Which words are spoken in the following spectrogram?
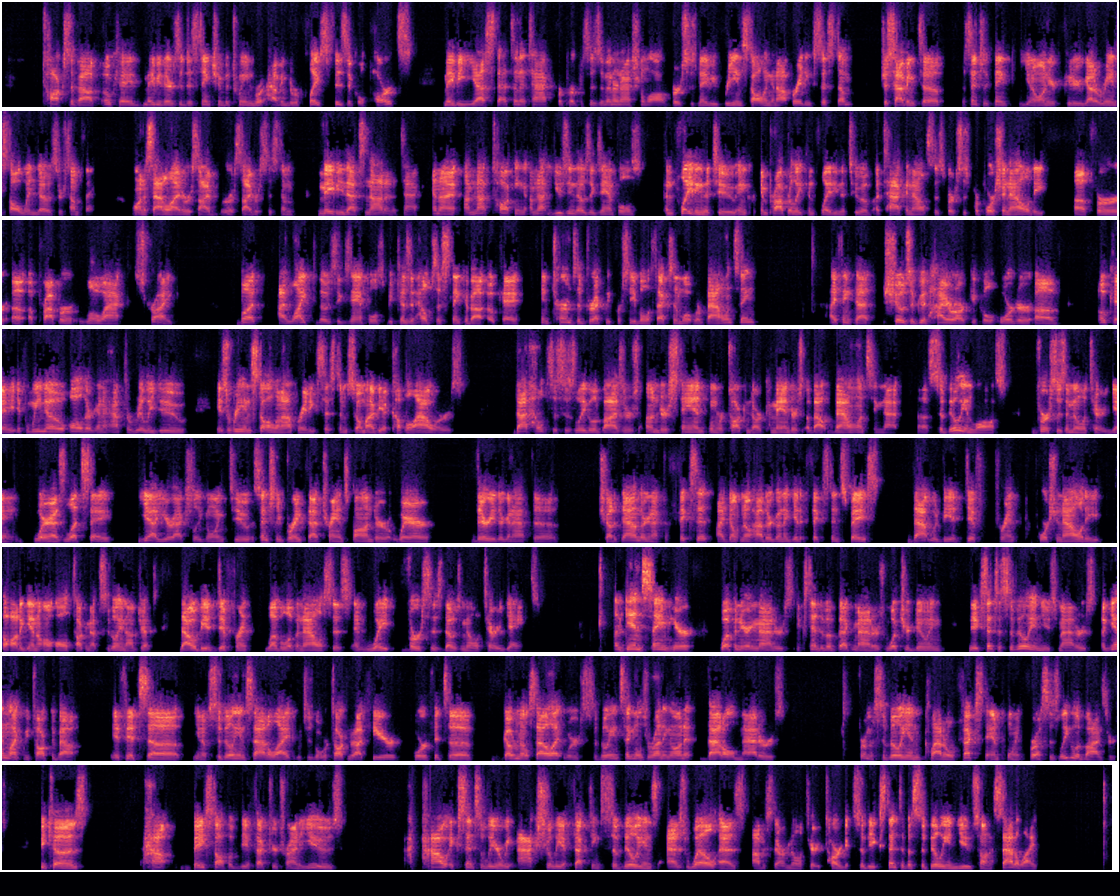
talks about okay maybe there's a distinction between re- having to replace physical parts. Maybe yes that's an attack for purposes of international law versus maybe reinstalling an operating system. Just having to essentially think you know on your computer you've got to reinstall windows or something on a satellite or a cyber or a cyber system maybe that's not an attack and i i'm not talking i'm not using those examples conflating the two improperly conflating the two of attack analysis versus proportionality uh, for a, a proper LOAC strike. But I liked those examples because it helps us think about okay, in terms of directly foreseeable effects and what we're balancing, I think that shows a good hierarchical order of okay, if we know all they're going to have to really do is reinstall an operating system, so it might be a couple hours. That helps us as legal advisors understand when we're talking to our commanders about balancing that uh, civilian loss versus a military gain. Whereas, let's say, yeah, you're actually going to essentially break that transponder where they're either going to have to shut it down, they're going to have to fix it. I don't know how they're going to get it fixed in space. That would be a different proportionality thought. Again, all, all talking about civilian objects. That would be a different level of analysis and weight versus those military gains. Again, same here. Weaponeering matters, extent of effect matters, what you're doing, the extent of civilian use matters. Again, like we talked about, if it's a you know civilian satellite, which is what we're talking about here, or if it's a governmental satellite where civilian signals are running on it, that all matters from a civilian collateral effect standpoint for us as legal advisors, because how based off of the effect you're trying to use, how extensively are we actually affecting civilians as well as obviously our military targets? So the extent of a civilian use on a satellite,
